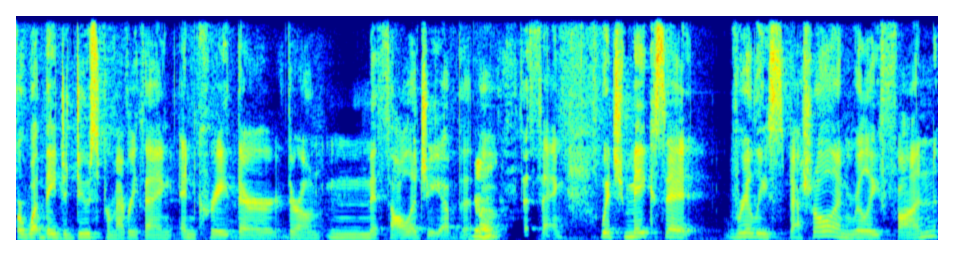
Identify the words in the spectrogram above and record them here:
or what they deduce from everything and create their their own mythology of the yeah. of the thing which makes it really special and really fun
